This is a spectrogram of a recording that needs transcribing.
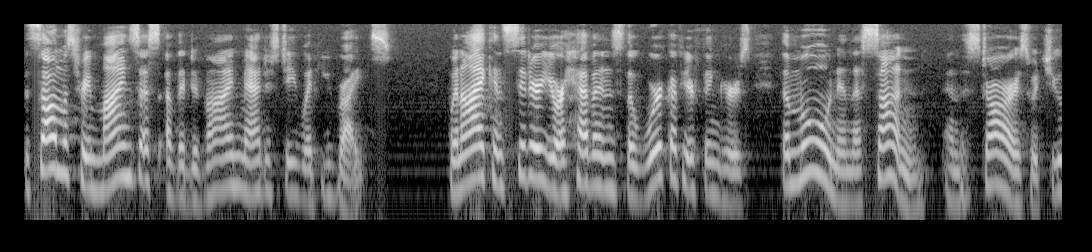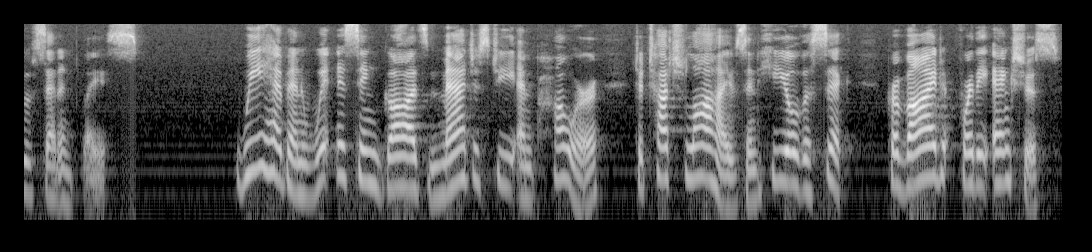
The psalmist reminds us of the divine majesty when he writes, When I consider your heavens, the work of your fingers, the moon and the sun and the stars which you have set in place. We have been witnessing God's majesty and power to touch lives and heal the sick, provide for the anxious,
